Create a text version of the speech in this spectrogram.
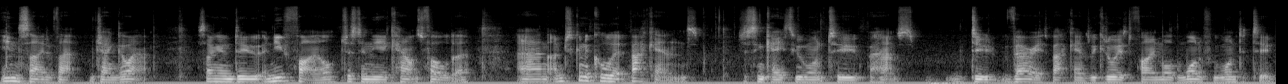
inside of that Django app so I'm going to do a new file just in the accounts folder and I'm just going to call it backends just in case we want to perhaps do various backends. We could always define more than one if we wanted to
